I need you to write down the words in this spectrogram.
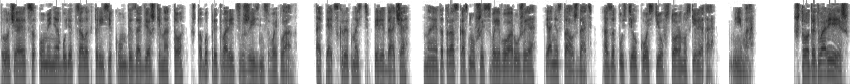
Получается, у меня будет целых три секунды задержки на то, чтобы притворить в жизнь свой план. Опять скрытность, передача. На этот раз, коснувшись своего оружия, я не стал ждать, а запустил костью в сторону скелета. Мимо. «Что ты творишь?»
